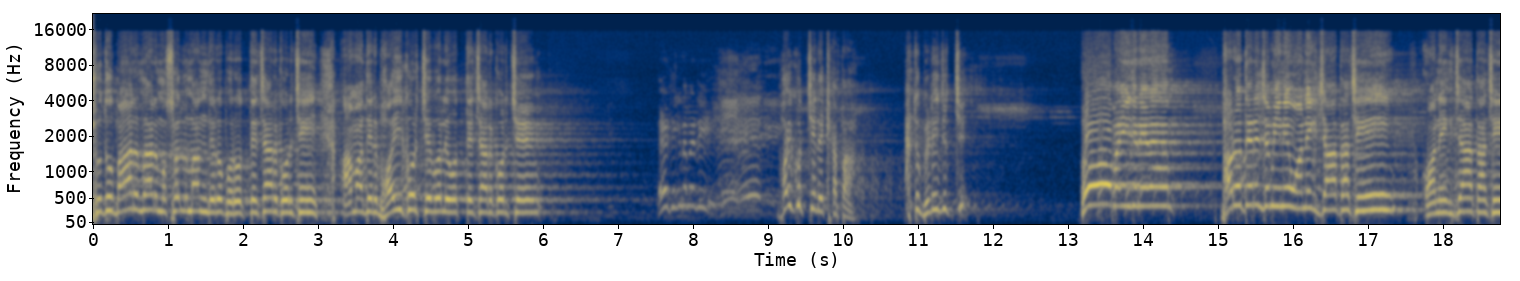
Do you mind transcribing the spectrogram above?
শুধু বারবার মুসলমানদের ওপর অত্যাচার করছে, আমাদের ভয় করছে বলে অত্যাচার করছে। ভয় করছে রে খ্যাপা। এত বেড়ে যাচ্ছে। ও ভাই জেনেরা, ভারতের জমিনে অনেক জাত আছে, অনেক জাত আছে।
